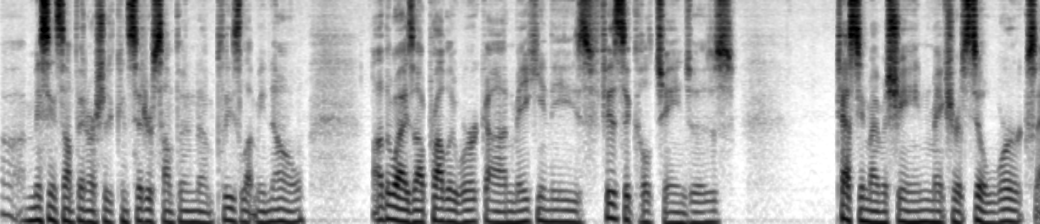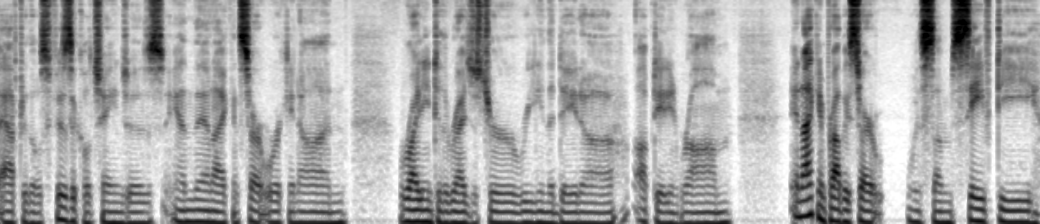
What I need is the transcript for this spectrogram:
uh, missing something or should consider something, uh, please let me know. Otherwise, I'll probably work on making these physical changes, testing my machine, make sure it still works after those physical changes, and then I can start working on writing to the register, reading the data, updating ROM. And I can probably start with some safety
